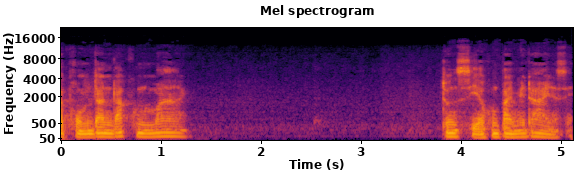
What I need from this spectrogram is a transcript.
แต่ผมดันรักคุณมาก จนเสียคุณไปไม่ได้นะสิ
